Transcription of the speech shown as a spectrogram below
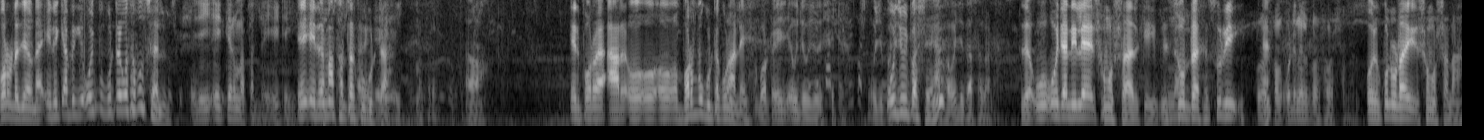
বড়টা যাও না এটা কি আপনি কি ওই পুকুরটার কথা বলছেন? এই যে এইটার মাথাটা এইটাই। এই এটার মাথাটার হ্যাঁ, পুকুরটা? ও। এরপরে আর ও ও ও ও বড় পুকুরটা কোন আনে? এই যে ওই যে ওই যে সেটা ওই যে ওই যে ওই পাশে। হ্যাঁ? হ্যাঁ, ওই যে গাছালাটা ও- ওইটা নিলে সমস্যা আর কি। চোরটা চুরি ওটা নিলে কোনো সমস্যা নেই ওই কোনোটাই সমস্যা না।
